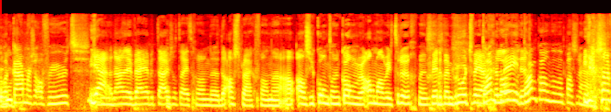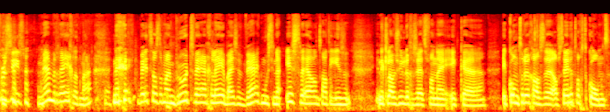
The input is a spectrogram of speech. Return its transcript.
route. kamers al verhuurd. Ja, En- nou, nee, wij hebben thuis altijd gewoon de, de afspraak van... eh, al- als hij komt, dan komen we allemaal weer terug. Ik weet dat mijn broer twee jaar dan geleden... Komen, dan komen we pas naar huis. Ja, precies. Mem, regel het maar. Nee, ik weet zelfs dat mijn broer twee jaar geleden bij zijn werk moest hij naar Israël. En toen had hij in, zijn, in de clausule gezet van nee, ik, eh, ik kom terug als de Elfstedentocht komt.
